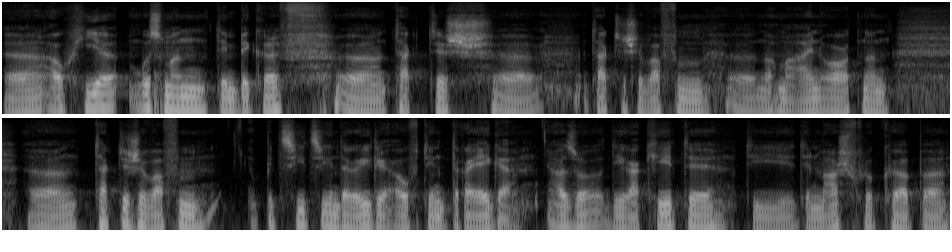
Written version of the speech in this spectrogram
Äh, auch hier muss man den Begriff äh, taktisch, äh, taktische Waffen äh, nochmal einordnen. Äh, taktische Waffen bezieht sich in der Regel auf den Träger, also die Rakete, die, den Marschflugkörper,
